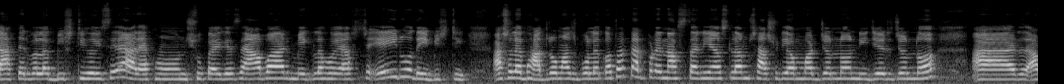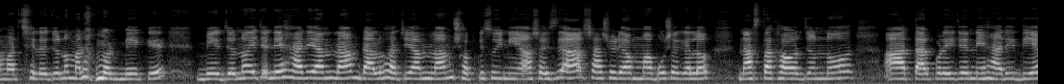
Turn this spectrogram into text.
রাতের বেলা বৃষ্টি হয়েছে আর এখন শুকায় গেছে, আবার মেঘলা হয়ে আসছে। এই রোদ এই বৃষ্টি। আসলে ভাদ্র মাস বলে কথা, তারপরে নাস্তা নিয়ে আসলাম শাশুড়ি আম্মার জন্য, নিজের জন্য, আর আমার ছেলের জন্য মানে আমার মেয়েকে, মেয়ের জন্য। এই যে নেহারি আনলাম, ডাল ভাজি আনলাম সব কিছুই নিয়ে আসা হয়েছে। আর শাশুড়ি আম্মা বসে গেল নাস্তা খাওয়ার জন্য। আর তারপরে এই যে নেহারি দিয়ে,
